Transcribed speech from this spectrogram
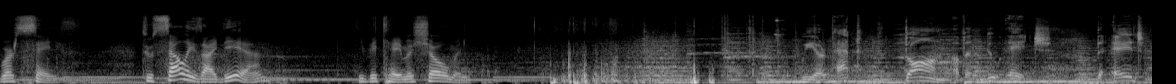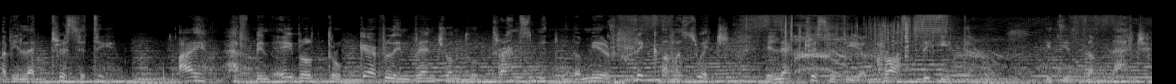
were safe? To sell his idea, he became a showman. We are at the dawn of a new age, the age of electricity. I have been able, through careful invention, to transmit with a mere flick of a switch electricity across the ether. It is the magic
